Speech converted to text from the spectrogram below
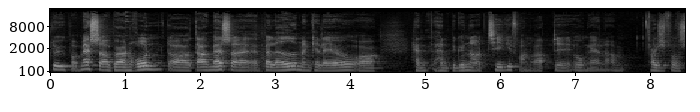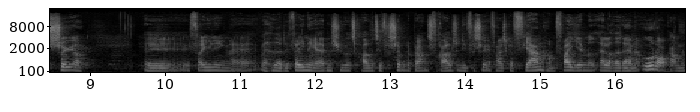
løber masser af børn rundt, og der er masser af ballade, man kan lave, og han, han begynder at tikke fra en ret øh, ung alder, og faktisk forsøger øh, foreningen af, hvad hedder det, foreningen af 1837 til forsømte børns frelse, de forsøger faktisk at fjerne ham fra hjemmet, allerede da han er 8 år gammel,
